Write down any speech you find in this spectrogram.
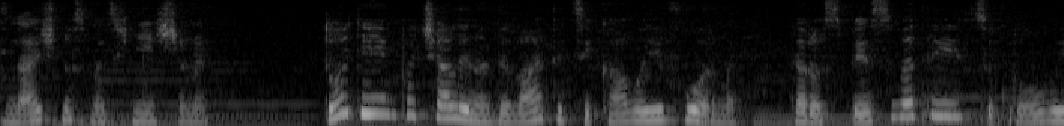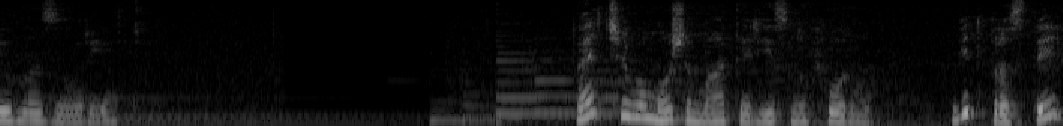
значно смачнішими. Тоді їм почали надавати цікавої форми та розписувати їх цукровою глазур'ю. Печиво може мати різну форму від простих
